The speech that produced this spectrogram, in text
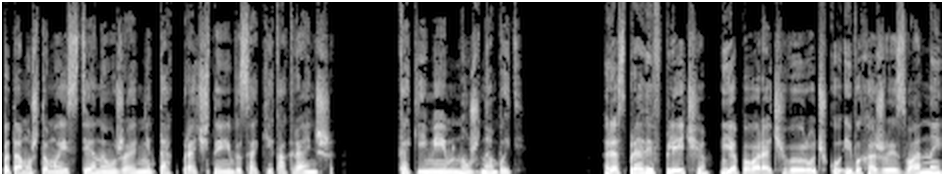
Потому что мои стены уже не так прочны и высоки, как раньше — какими им нужно быть. Расправив плечи, я поворачиваю ручку и выхожу из ванной,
